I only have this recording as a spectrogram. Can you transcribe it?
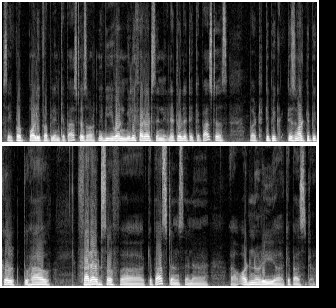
say polypropylene capacitors or maybe even millifarads in electrolytic capacitors, but it is not typical to have farads of uh, capacitance in a uh, ordinary capacitor.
